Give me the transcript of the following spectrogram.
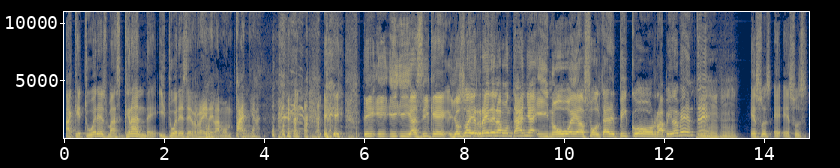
A que tú eres más grande y tú eres el rey de la montaña. y, y- y- y- y así que yo soy el rey de la montaña y no voy a soltar el pico rápidamente. Eso es, eh, eso es,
